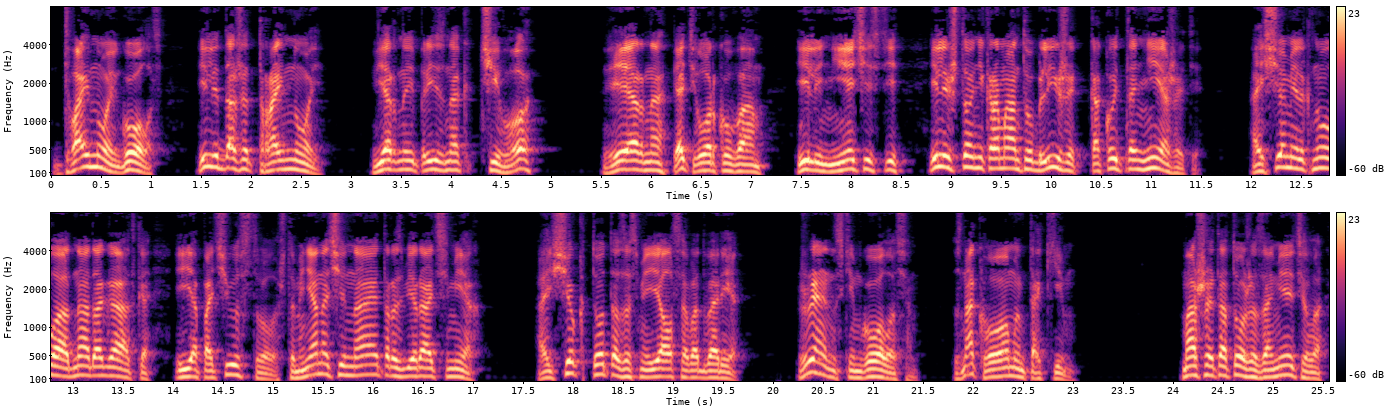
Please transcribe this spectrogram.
Двойной голос. Или даже тройной. Верный признак чего? Верно, пятерку вам. Или нечисти, или что некроманту ближе к какой-то нежити. А еще мелькнула одна догадка, и я почувствовал, что меня начинает разбирать смех. А еще кто-то засмеялся во дворе. Женским голосом. Знакомым таким. Маша это тоже заметила,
